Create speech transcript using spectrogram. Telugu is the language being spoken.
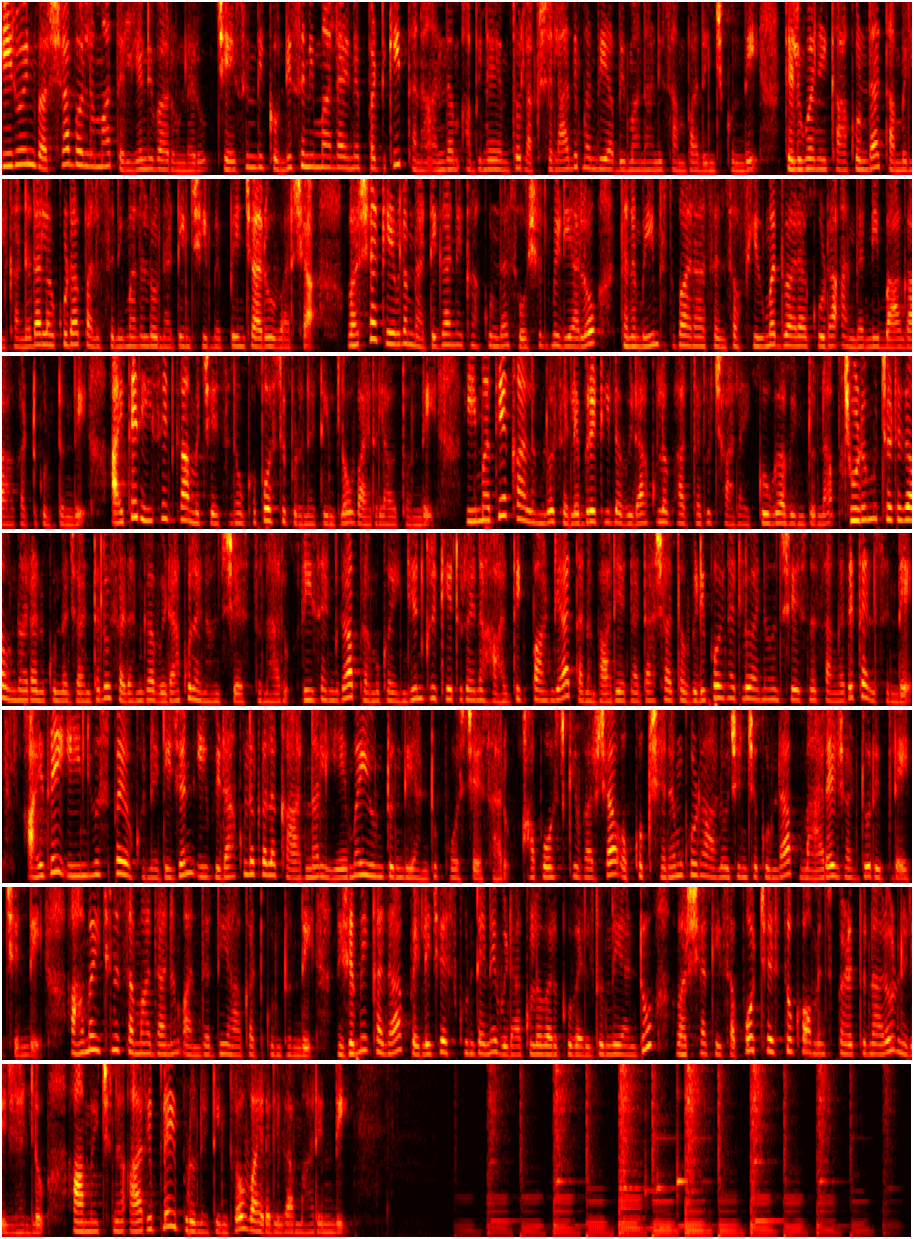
హీరోయిన్ వర్షా బొల్లమ్మ తెలియని వారు ఉండరు చేసింది కొన్ని సినిమాలు అయినప్పటికీ తన అందం అభినయంతో లక్షలాది మంది అభిమానాన్ని సంపాదించుకుంది. తెలుగునే కాకుండా తమిళ్ కన్నడలో కూడా పలు సినిమాలలో నటించి మెప్పించారు వర్ష. వర్ష కేవలం నటిగానే కాకుండా సోషల్ మీడియాలో తన మీమ్స్ ద్వారా సెన్స్ ఆఫ్ హ్యూమర్ ద్వారా కూడా అందరినీ బాగా ఆకట్టుకుంటుంది. అయితే రీసెంట్గా ఆమె చేసిన ఒక పోస్ట్ ఇప్పుడు నెటింట్లో వైరల్ అవుతోంది. ఈ మధ్య కాలంలో సెలబ్రిటీల విడాకుల వార్తలు చాలా ఎక్కువగా వింటున్నాం. చూడముచ్చటగా ఉన్నారనుకున్న జంటలు సడన్గా విడాకులు అనౌన్స్ చేస్తున్నారు. చేస్తున్నారు. రీసెంట్గా ప్రముఖ ఇండియన్ క్రికెటర్ అయిన హార్దిక్ పాండ్యా తన భార్య నటాషాతో విడిపోయినట్లు అనౌన్స్ చేసిన సంగతి తెలిసిందే. అయితే ఈ న్యూస్ పై ఒక నెటిజన్ ఈ విడాకుల గల కారణాలు ఏమై ఉంటుంది అంటూ పోస్ట్ చేశారు. ఆ పోస్ట్కి వర్ష ఒక్క క్షణం కూడా ఆలోచించకుండా మ్యారేజ్ అంటూ రిప్లై ఇచ్చింది. ఆమె ఇచ్చిన సమాధానం అందరినీ ఆకట్టుకుంటుంది. నిజమే కదా పెళ్ళి చేసుకుంటేనే విడాకుల వరకు వెళ్తుంది అంటూ వర్షకి సపోర్ట్ చేస్తూ కామెంట్స్ పెడుతున్నారు నెటిజన్లు. ఆమె ఇచ్చిన ఆ రిప్లై ఇప్పుడు నెటింట్లో వైరల్గా మారింది.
